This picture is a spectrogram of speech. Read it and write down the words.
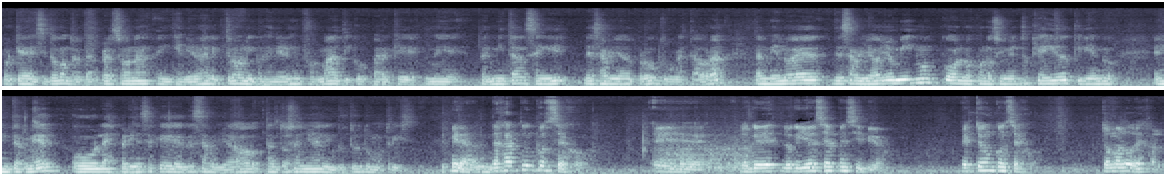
Porque necesito contratar personas, ingenieros electrónicos, ingenieros informáticos, para que me permitan seguir desarrollando el producto, porque hasta ahora también lo he desarrollado yo mismo con los conocimientos que he ido adquiriendo en Internet o la experiencia que he desarrollado tantos años en la industria automotriz. Mira, dejarte un consejo. Eh, lo, que, lo que yo decía al principio. Esto es un consejo. Tómalo, déjalo.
